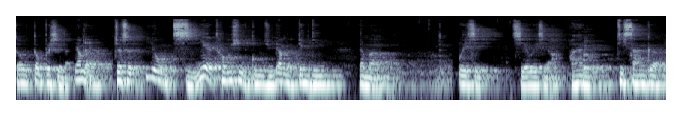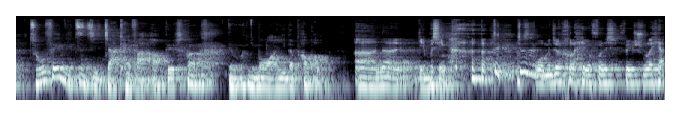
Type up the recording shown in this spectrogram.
都都不行了，要么就是用企业通讯工具，要么钉钉，要么微信，企业微信啊，好像有第三个，除非你自己加开发啊，比如说你们你们网易的泡泡，呃，那也不行。对，就是 我们就后来又分飞书了呀。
